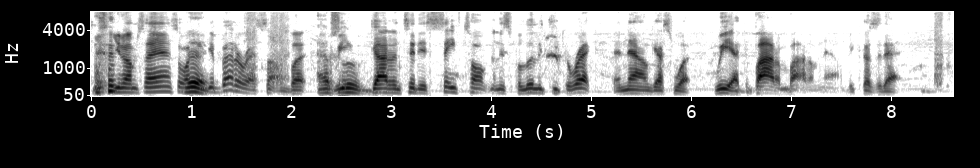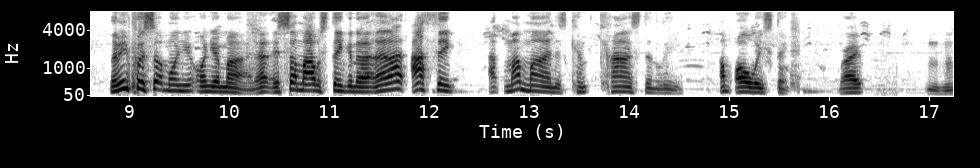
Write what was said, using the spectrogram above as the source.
you know what I'm saying? So yeah. I can get better at something. But Absolutely. we got into this safe talk and this politically correct, and now guess what? We at the bottom, bottom now because of that. Let me put something on your on your mind. It's something I was thinking of, and I, I think my mind is con- constantly. I'm always thinking, right? Mm-hmm.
